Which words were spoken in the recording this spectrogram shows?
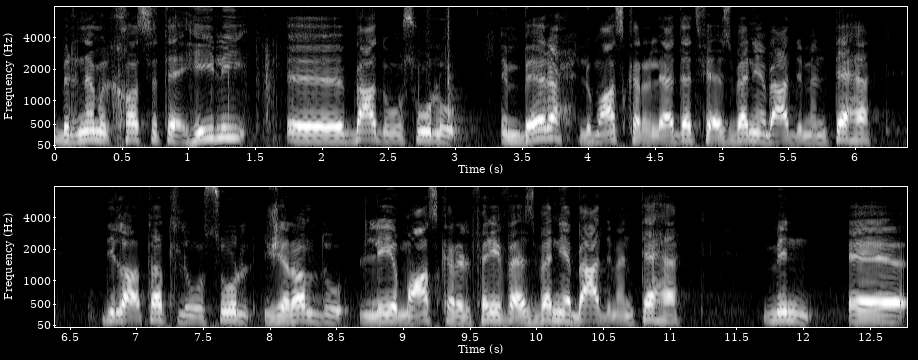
برنامج خاص تأهيلي آه بعد وصوله امبارح لمعسكر الإعداد في أسبانيا بعد ما انتهى. دي لقطات لوصول جيرالدو لمعسكر الفريق في أسبانيا بعد ما انتهى من آه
